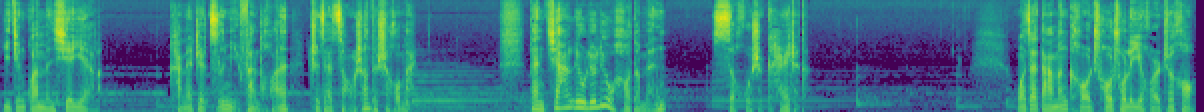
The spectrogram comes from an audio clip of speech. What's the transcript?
已经关门歇业了。看来这紫米饭团只在早上的时候卖，但家六六六号的门似乎是开着的。我在大门口踌躇了一会儿之后，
